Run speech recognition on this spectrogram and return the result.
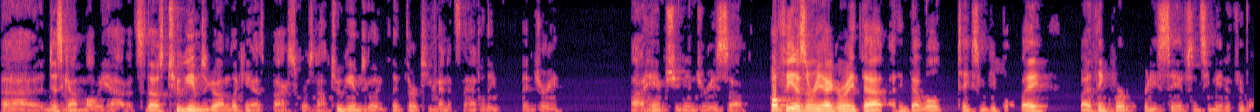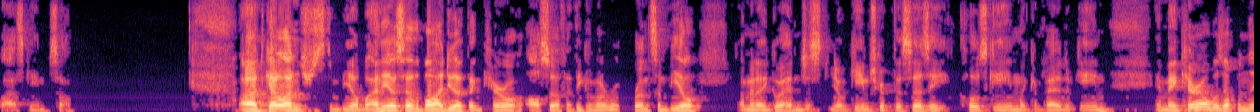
uh, discount while we have it. So that was two games ago. I'm looking at his box scores now. Two games ago, he played 13 minutes and had to leave an injury, uh, hamstring injury. So hopefully he doesn't re-aggravate that. I think that will take some people away, but I think we're pretty safe since he made it through the last game. So uh, got a lot of interest in Beal, but on the other side of the ball, I do have Banchero also. If I think I'm going to run some Beal, I'm going to go ahead and just you know game script this as a close game, a competitive game. And Banchero was up in the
